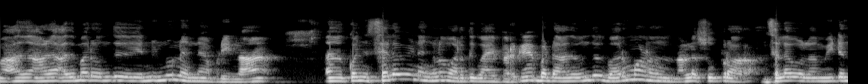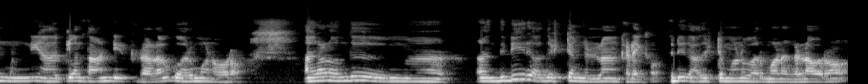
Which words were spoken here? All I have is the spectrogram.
அது அது- அது மாதிரி வந்து என்ன- இன்னொன்று என்ன அப்படின்னா கொஞ்சம் செலவினங்களும் வரதுக்கு வாய்ப்பு இருக்குது பட் அது வந்து வருமானம் நல்லா சூப்பராக வரும். செலவெல்லாம் மெயின்டைன் பண்ணி அதுக்கெல்லாம் தாண்டி இருக்கிற அளவுக்கு வருமானம் வரும். அதனால் வந்து திடீர் அதிர்ஷ்டங்கள்லாம் கிடைக்கும். திடீர் அதிர்ஷ்டமான வருமானங்கள்லாம் வரும்.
